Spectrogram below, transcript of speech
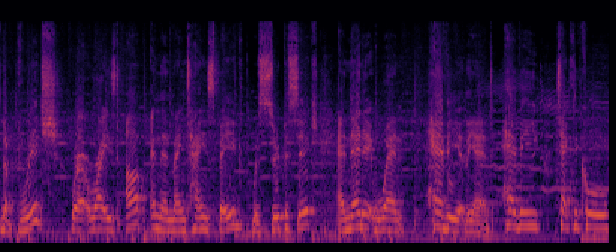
The bridge where it raised up and then maintained speed was super sick. And then it went heavy at the end. Heavy, technical.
